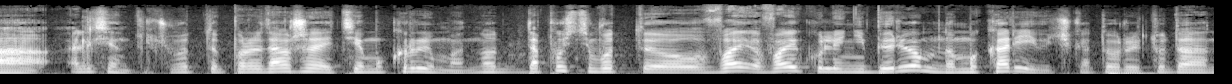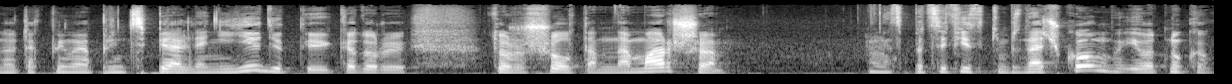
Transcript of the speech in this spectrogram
А, Алексей Анатольевич, вот продолжая тему Крыма, ну, допустим, вот э, Вай- Вайкуля не берем, но Макаревич, который туда, ну, я так понимаю, принципиально не едет, и который тоже шел там на марше, с пацифистским значком, и вот, ну, как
